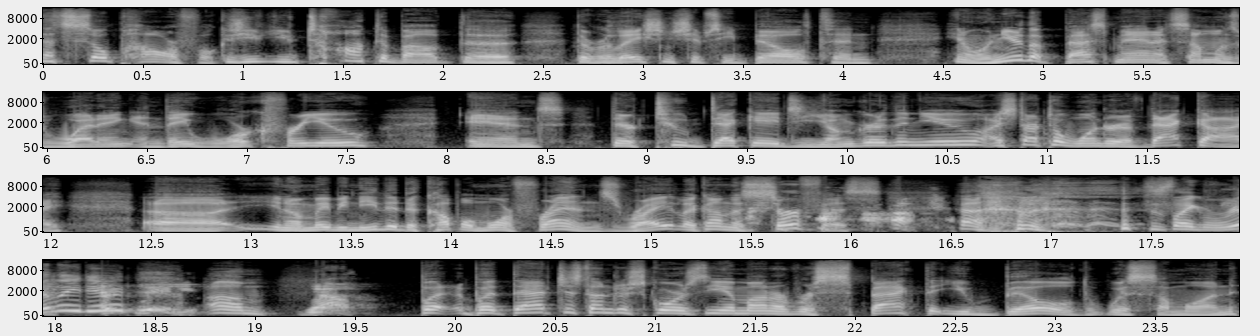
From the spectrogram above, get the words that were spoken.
that's so powerful because you, you talked about the the relationships he built and you know when you're the best man at someone's wedding and they work for you and they're two decades younger than you i start to wonder if that guy uh, you know maybe needed a couple more friends right? Like on the surface it's like really dude? Um, yeah but but that just underscores the amount of respect that you build with someone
